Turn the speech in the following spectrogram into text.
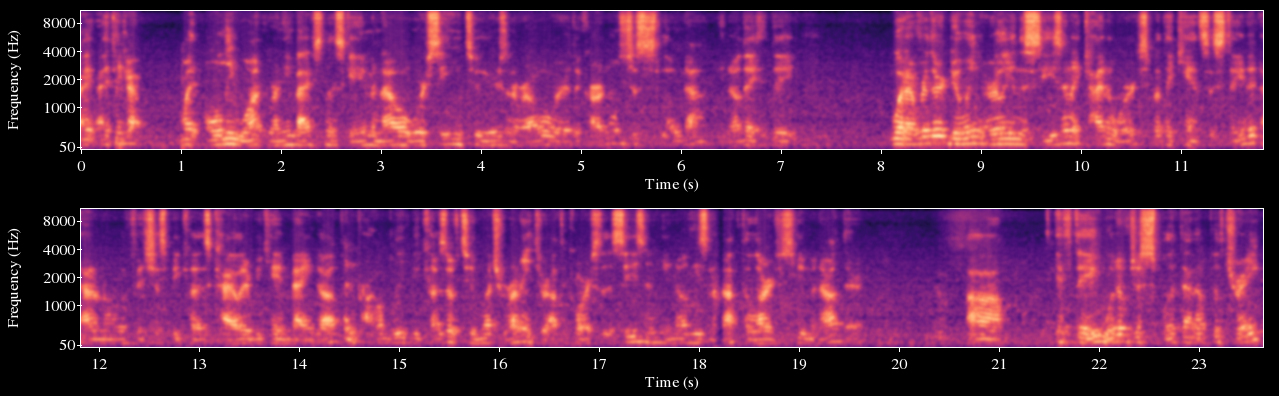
I, I think I might only want running backs in this game, and now we're seeing two years in a row where the Cardinals just slow down. You know, they they whatever they're doing early in the season, it kind of works, but they can't sustain it. I don't know if it's just because Kyler became banged up and probably because of too much running throughout the course of the season. You know, he's not the largest human out there. Um, if they would have just split that up with Drake,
